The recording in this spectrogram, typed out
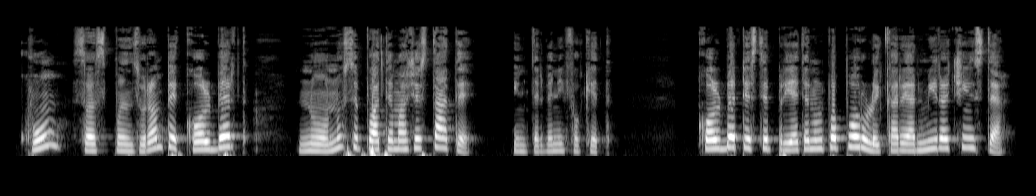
Cum? Să spânzurăm pe Colbert? Nu, nu se poate, majestate, interveni Fochet. Colbert este prietenul poporului care admiră cinstea.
